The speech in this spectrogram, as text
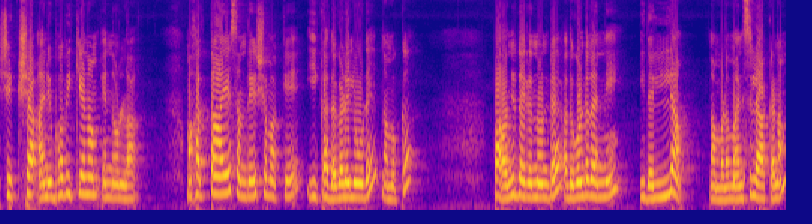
ശിക്ഷ അനുഭവിക്കണം എന്നുള്ള മഹത്തായ സന്ദേശമൊക്കെ ഈ കഥകളിലൂടെ നമുക്ക് പറഞ്ഞു തരുന്നുണ്ട്. അതുകൊണ്ട് തന്നെ ഇതെല്ലാം നമ്മൾ മനസ്സിലാക്കണം.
